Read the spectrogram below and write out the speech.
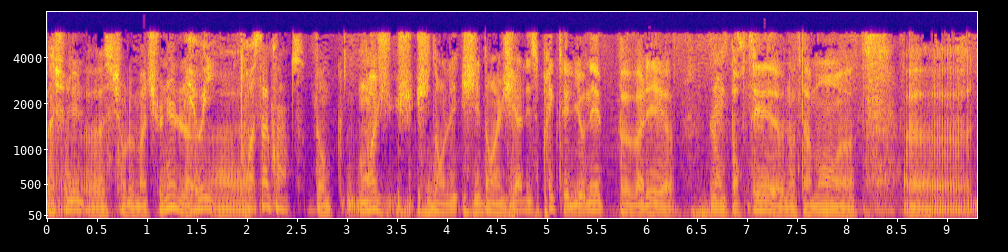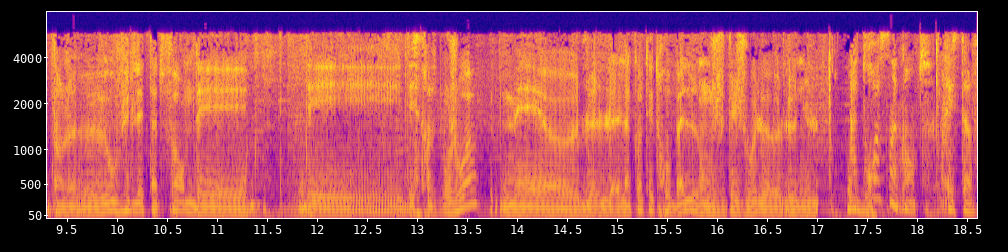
euh, sur le match nul. Et Eh oui, Euh, 3,50. donc moi j'ai à l'esprit que les Lyonnais peuvent aller l'emporter notamment dans le au vu de l'état de forme des des, des Strasbourgeois mais euh, le- la cote est trop belle donc je vais jouer le, le nul. À 3,50, Christophe.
